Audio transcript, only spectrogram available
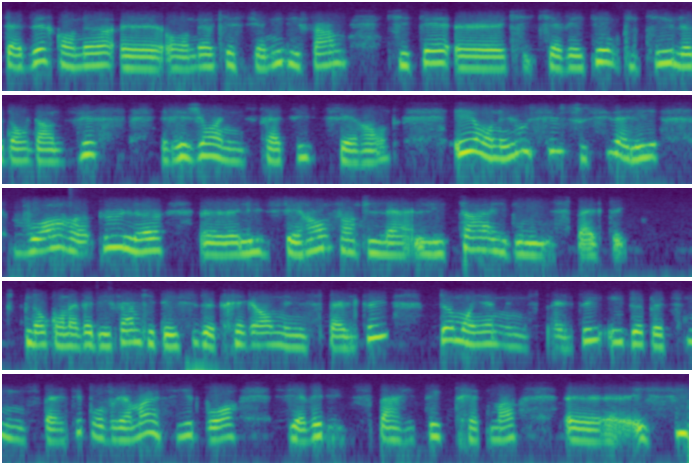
c'est-à-dire qu'on a euh, on a questionné des femmes qui étaient euh, qui, avaient été impliquées donc dans dix régions administratives différentes. Et on a eu aussi le souci d'aller voir un peu euh, les différences entre les tailles des municipalités. Donc, on avait des femmes qui étaient issues de très grandes municipalités, de moyennes municipalités et de petites municipalités pour vraiment essayer de voir s'il y avait des disparités de traitement euh, et si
